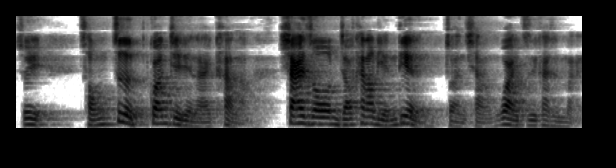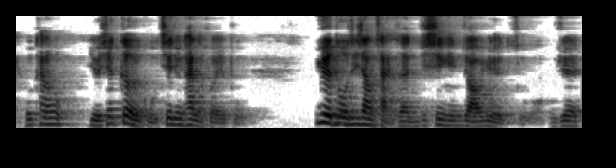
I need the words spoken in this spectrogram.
所以从这个关节点来看啊，下一周你只要看到联电转强，外资开始买，或看到有些个股借券开始回补，越多迹象产生，你信心就要越足。我觉得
